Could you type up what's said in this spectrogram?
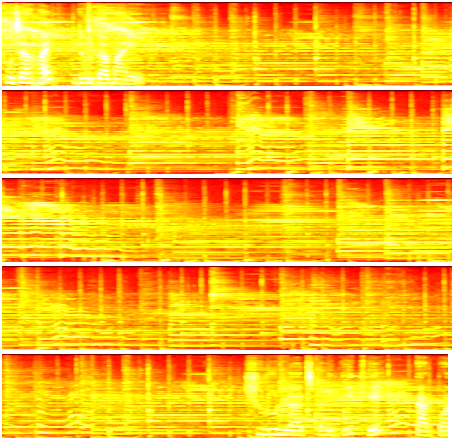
পূজা হয় দুর্গা মায়ের। সুরুল রাজবাড়ি দেখে তারপর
